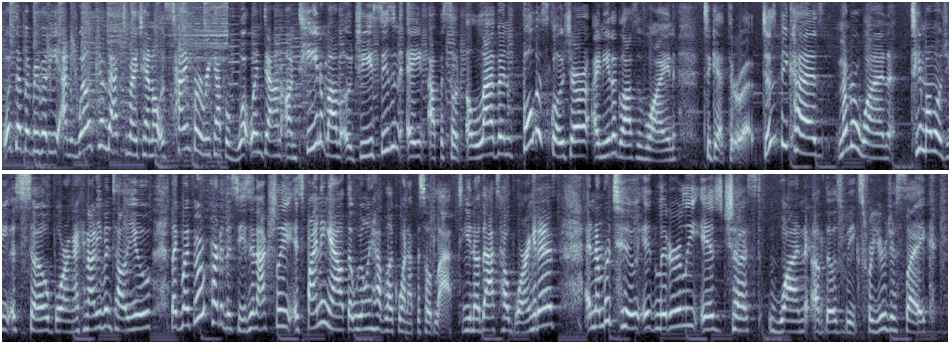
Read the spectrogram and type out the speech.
What's up everybody and welcome back to my channel. It's time for a recap of what went down on Teen Mom OG season 8 episode 11. Full disclosure, I need a glass of wine to get through it. Just because number one, Teen Mom OG is so boring. I cannot even tell you. Like my favorite part of the season actually is finding out that we only have like one episode left. You know, that's how boring it is. And number two, it literally is just one of those weeks where you're just like,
